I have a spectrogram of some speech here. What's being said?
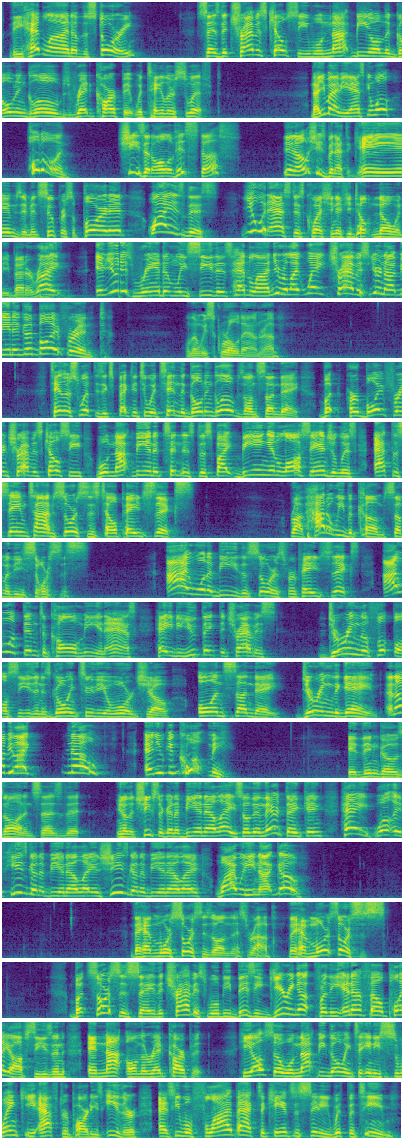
The headline of the story says that Travis Kelce will not be on the Golden Globes red carpet with Taylor Swift. Now you might be asking, well, hold on. She's at all of his stuff. You know, she's been at the games and been super supportive. Why is this? You would ask this question if you don't know any better, right? If you just randomly see this headline, you were like, wait, Travis, you're not being a good boyfriend. Well, then we scroll down, Rob. Taylor Swift is expected to attend the Golden Globes on Sunday, but her boyfriend Travis Kelce will not be in attendance despite being in Los Angeles at the same time, sources tell page six. Rob, how do we become some of these sources? I want to be the source for page six. I want them to call me and ask, hey, do you think that Travis during the football season is going to the award show on Sunday during the game? And I'll be like, no. And you can quote me. It then goes on and says that, you know, the Chiefs are going to be in LA. So then they're thinking, hey, well, if he's going to be in LA and she's going to be in LA, why would he not go? They have more sources on this, Rob. They have more sources. But sources say that Travis will be busy gearing up for the NFL playoff season and not on the red carpet. He also will not be going to any swanky after parties either, as he will fly back to Kansas City with the team.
